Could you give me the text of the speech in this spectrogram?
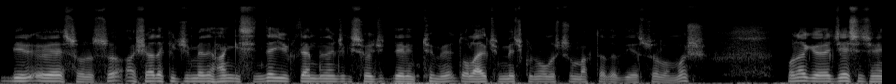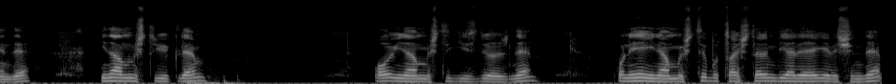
Bir öğe sorusu. Aşağıdaki cümlelerin hangisinde yüklemden önceki sözcüklerin tümü dolaylı tüm meçhulünü oluşturmaktadır diye sorulmuş. Buna göre C seçeneğinde inanmıştı yüklem, o inanmıştı gizli özne, o neye inanmıştı? Bu taşların bir araya gelişinde,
